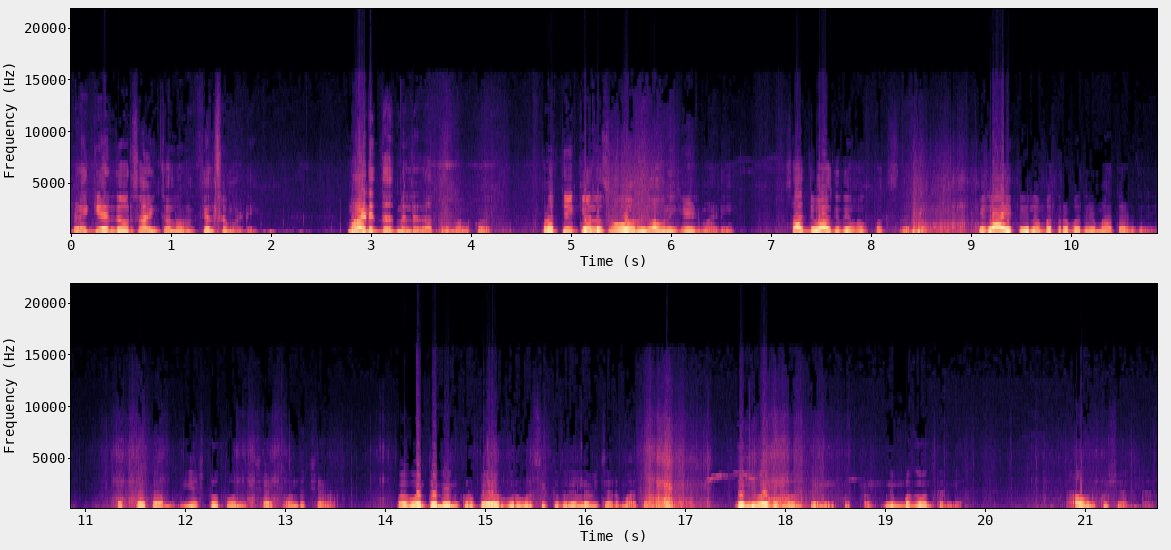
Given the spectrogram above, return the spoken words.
ಬೆಳಗ್ಗೆಯಿಂದ ಅವ್ರು ಸಾಯಂಕಾಲವರೆಗೂ ಕೆಲಸ ಮಾಡಿ, ಮಾಡಿದ್ದಾದಮೇಲೆ ರಾತ್ರಿ ಮಲ್ಕೊಳ್ಳೋಕ್ಕೆ ಪ್ರತಿ ಕೆಲಸವೂ ಅವ್ರಿಗೆ ಅವನಿಗೆ ಹೇಳಿ ಮಾಡಿ, ಸಾಧ್ಯವಾಗದೆ ಹೋಗಿ ಪಕ್ಷದಲ್ಲಿ. ಈಗ ಆಯಿತು ನಮ್ಮ ಹತ್ರ ಬದ್ರಿ ಮಾತಾಡಿದ್ರಿ. ತಕ್ಷಣ ಎಷ್ಟೊತ್ತು ಒಂದು ಕ್ಷ ಒಂದು ಕ್ಷಣ. ಭಗವಂತ ನಿನ್ನ ಕೃಪೆ, ಅವ್ರ ಗುರುಗಳು ಸಿಕ್ಕಿದ್ರು ಎಲ್ಲ ವಿಚಾರ ಮಾತಾಡಿ. ಧನ್ಯವಾದಗಳು ಅಂತ ಹೇಳಿ ನಿಮ್ಮ ಭಗವಂತನಿಗೆ. ಅವನು ಖುಷಿ ಆಗ್ತಾನೆ.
